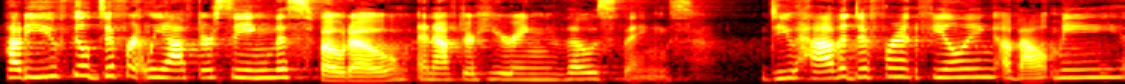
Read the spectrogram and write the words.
How do you feel differently after seeing this photo and after hearing those things? Do you have a different feeling about me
